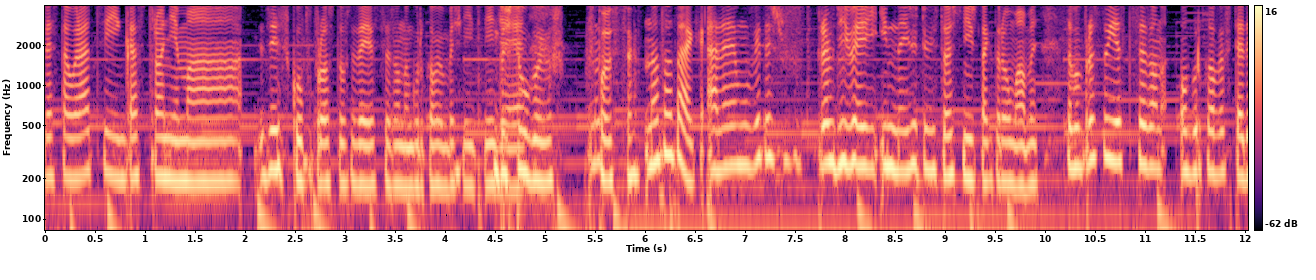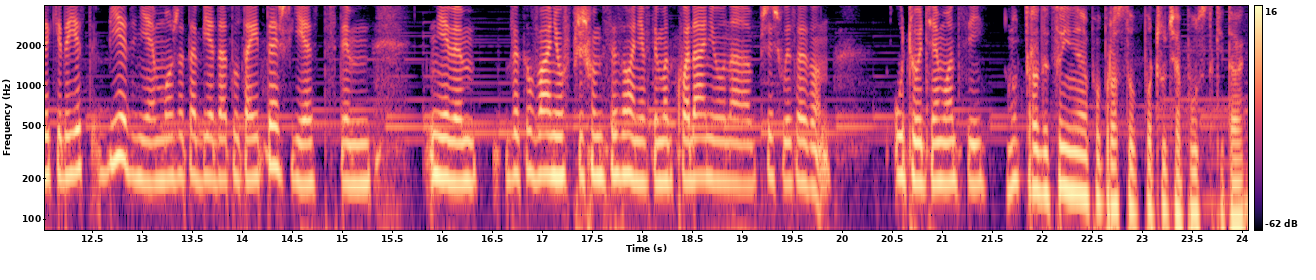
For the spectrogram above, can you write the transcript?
restauracji i gastro nie ma zysku po prostu, wtedy jest sezon ogórkowy, bo się nic nie Dość dzieje. długo już w No- Polsce. No to tak, ale mówię też w prawdziwej innej rzeczywistości niż ta, którą mamy. To po prostu jest sezon ogórkowy wtedy, kiedy jest biednie. Może ta bieda tutaj też jest w tym, nie wiem, wekowaniu w przyszłym sezonie, w tym odkładaniu na przyszły sezon uczuć, emocji. No tradycyjnie po prostu poczucia pustki, tak?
